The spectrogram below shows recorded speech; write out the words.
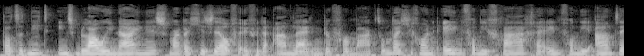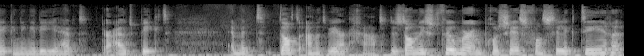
Dat het niet iets blauw hinein is, maar dat je zelf even de aanleiding ervoor maakt. Omdat je gewoon één van die vragen, één van die aantekeningen die je hebt, eruit pikt. En met dat aan het werk gaat. Dus dan is het veel meer een proces van selecteren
